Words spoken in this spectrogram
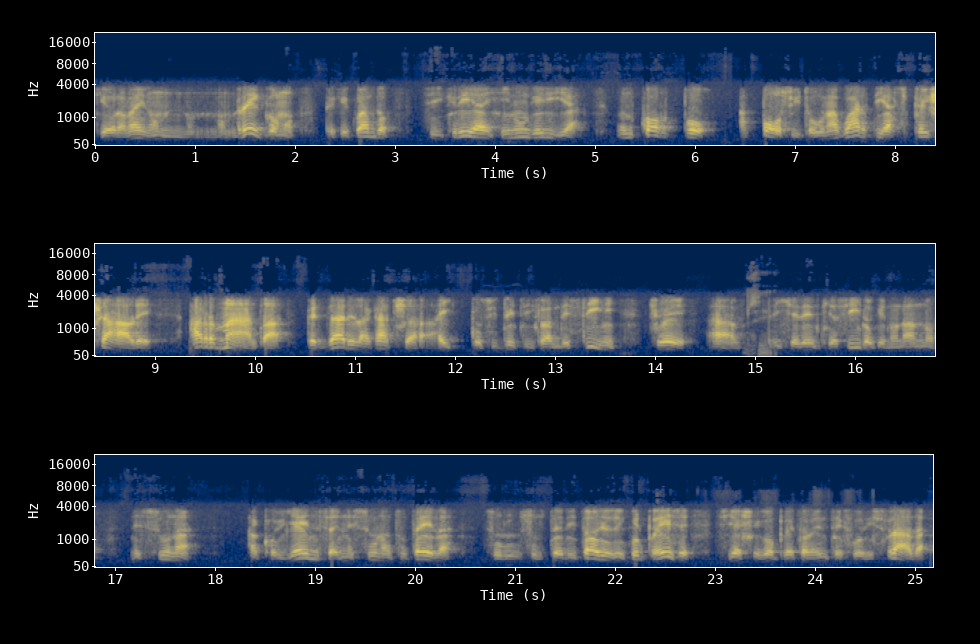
che oramai non, non, non reggono, perché quando si crea in Ungheria un corpo apposito, una guardia speciale armata per dare la caccia ai cosiddetti clandestini, cioè a sì. richiedenti asilo che non hanno nessuna accoglienza e nessuna tutela sul, sul territorio di quel paese, si esce completamente fuori strada.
